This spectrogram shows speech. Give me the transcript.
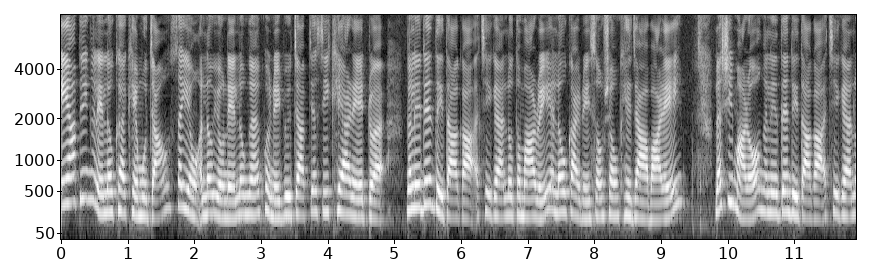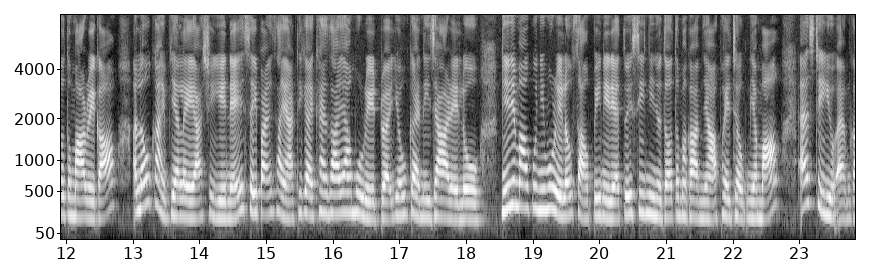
အင်အားပြင်းငလင်လောက်ခတ်ခဲ့မှုကြောင့်စက်ယုံအလုပ်ယုံနဲ့လုပ်ငန်းခွင်တွေပြိုကျပျက်စီးခဲ့ရတဲ့အတွက်ငလင်တင်းဒေသကအခြေခံအလုပ်သမားတွေအလုပ်ကိုင်တွေဆုံးရှုံးခဲ့ကြရပါတယ်။လက်ရှိမှာတော့ငလင်တင်းဒေသကအခြေခံအလုပ်သမားတွေကအလုပ်ကိုင်ပြန်လည်ရရှိရေးနဲ့စိတ်ပိုင်းဆိုင်ရာထိခိုက်ခံစားရမှုတွေအတွက်ရုန်းကန်နေကြရတယ်လို့မြေပြင်မှာကူညီမှုတွေလှုပ်ဆောင်ပေးနေတဲ့သွေးစည်းညီညွတ်သောသမဂ္ဂများအဖွဲ့ချုပ်မြန်မာ STUM က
